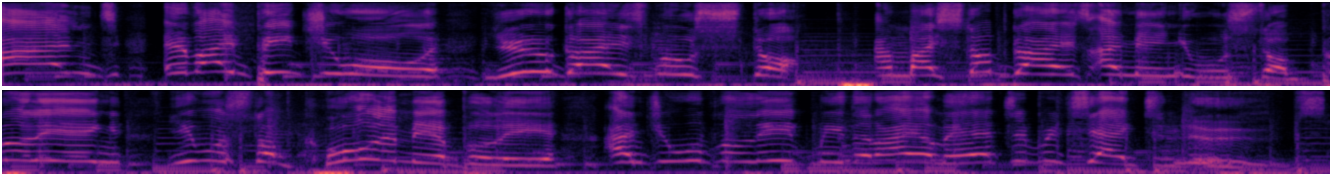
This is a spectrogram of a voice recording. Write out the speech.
And if I beat you all, you guys will stop. And by stop, guys, I mean you will stop bullying, you will stop calling me a bully, and you will believe me that I am here to protect noobs.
